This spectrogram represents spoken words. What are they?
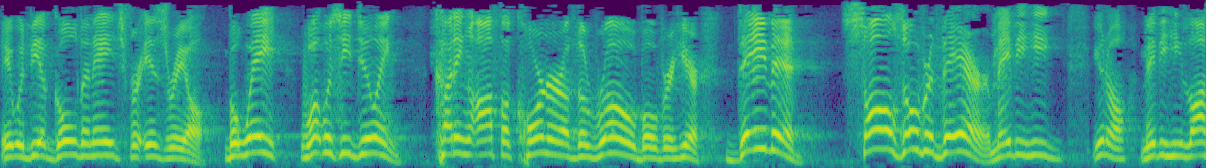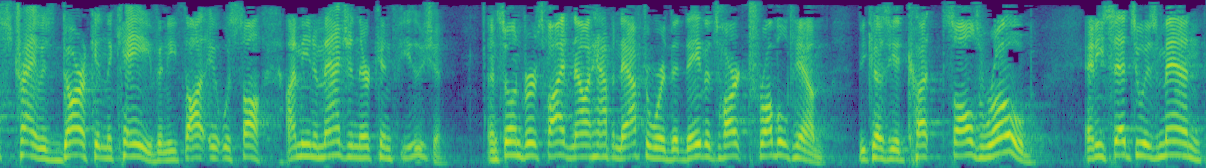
It would be a golden age for Israel. But wait, what was he doing? Cutting off a corner of the robe over here. David! Saul's over there. Maybe he, you know, maybe he lost track. It was dark in the cave and he thought it was Saul. I mean, imagine their confusion. And so in verse 5, now it happened afterward that David's heart troubled him because he had cut Saul's robe. And he said to his men,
